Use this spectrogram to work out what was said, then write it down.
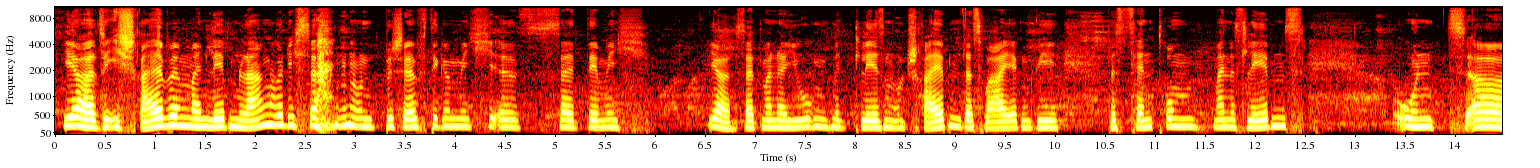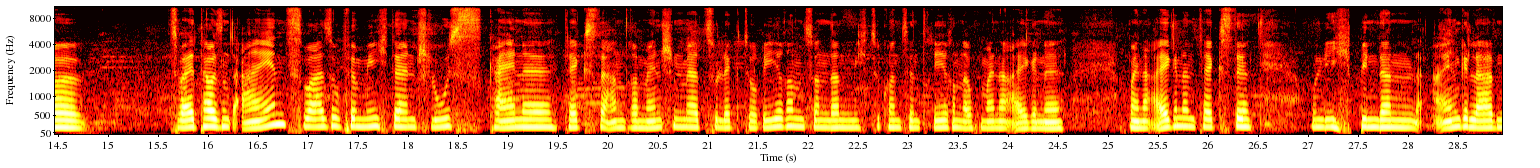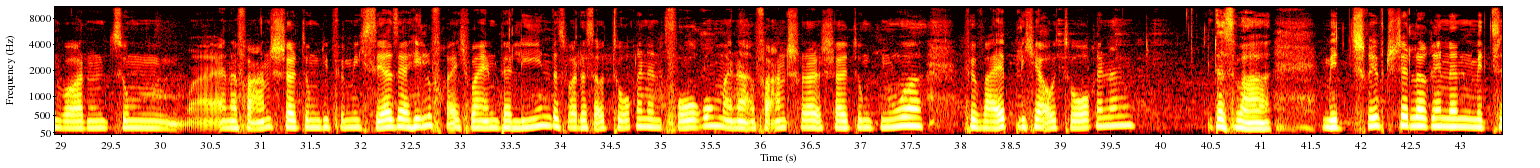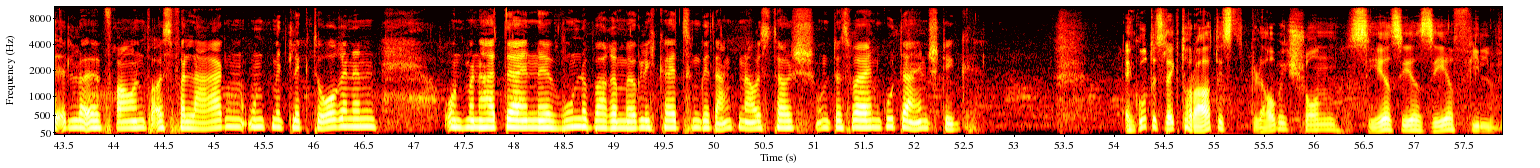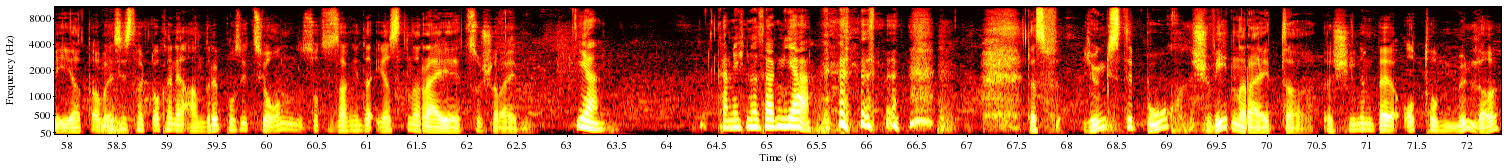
Ja, also ich schreibe mein Leben lang, würde ich sagen, und beschäftige mich äh, seitdem ich ja, seit meiner Jugend mit Lesen und Schreiben. Das war irgendwie das Zentrum meines Lebens. Und äh, 2001 war so für mich der Entschluss, keine Texte anderer Menschen mehr zu lektorieren, sondern mich zu konzentrieren auf meine, eigene, auf meine eigenen Texte. Und ich bin dann eingeladen worden zu einer Veranstaltung, die für mich sehr, sehr hilfreich war in Berlin. Das war das Autorinnenforum, eine Veranstaltung nur für weibliche Autorinnen. Das war mit Schriftstellerinnen, mit Frauen aus Verlagen und mit Lektorinnen. Und man hatte eine wunderbare Möglichkeit zum Gedankenaustausch und das war ein guter Einstieg. Ein gutes Lektorat ist, glaube ich, schon sehr, sehr, sehr viel wert, aber es ist halt doch eine andere Position, sozusagen in der ersten Reihe zu schreiben. Ja, kann ich nur sagen, ja. Das jüngste Buch Schwedenreiter, erschienen bei Otto Müller,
